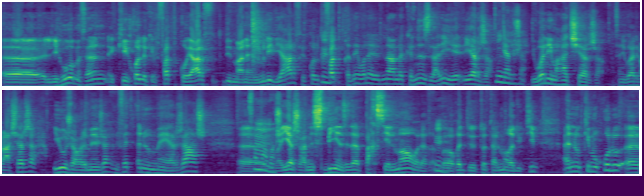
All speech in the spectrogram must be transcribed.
اللي هو مثلا كي يقول لك الفتق ويعرف معناها المريض يعرف يقول لك الفتق هذا ولا نعم لك ننزل عليه يرجع يرجع. يولي ما عادش يرجع مثلا يولي ما عادش يرجع يوجع ولا ما يوجع الفت أنه ما يرجعش آه،. يرجع نسبيا زاد partiellement ولا totalement réductible انه كيما نقولوا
